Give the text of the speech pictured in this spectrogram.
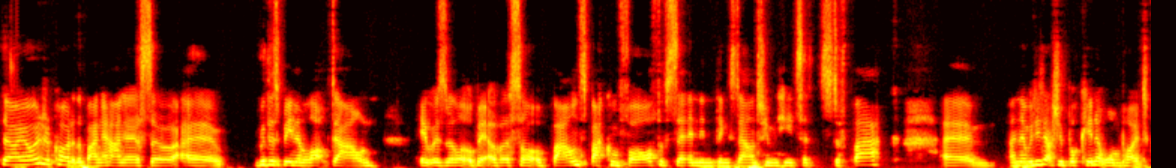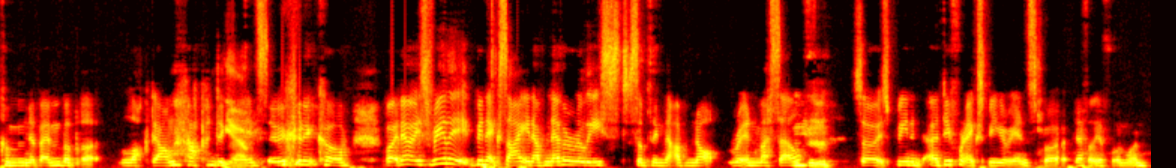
so I always record at the Banger Hanger so uh, with us being in lockdown it was a little bit of a sort of bounce back and forth of sending things down to him and he'd send stuff back um, and then we did actually book in at one point to come in November, but lockdown happened again, yeah. so we couldn't come. But no, it's really been exciting. I've never released something that I've not written myself. Mm-hmm. So it's been a different experience, but definitely a fun one.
